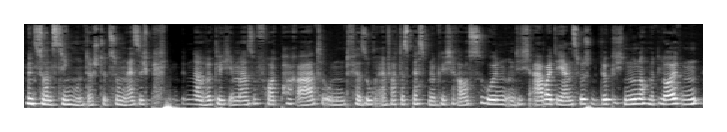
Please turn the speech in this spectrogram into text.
mit sonstigen Unterstützungen. Also ich bin, bin da wirklich immer sofort parat und versuche einfach das Bestmögliche rauszuholen. Und ich arbeite ja inzwischen wirklich nur noch mit Leuten,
